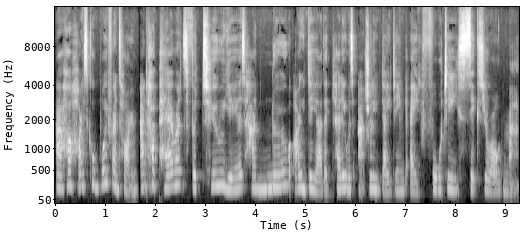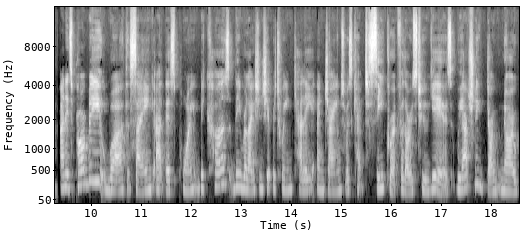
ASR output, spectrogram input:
at her high school boyfriend's home. And her parents, for two years, had no idea that Kelly was actually dating a 46 year old man. And it's probably worth saying at this point because the relationship between Kelly and James was kept secret for those two years, we actually don't know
